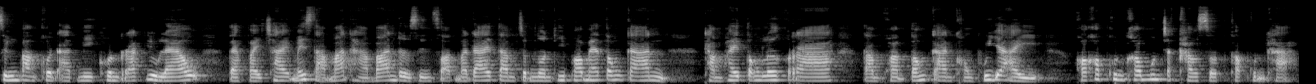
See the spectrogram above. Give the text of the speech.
ซึ่งบางคนอาจมีคนรักอยู่แล้ว แต่ฝ่ายชายไม่สามารถหาบ้านหรือสินสอดมาได้ตามจำนวนที่พ่อแม่ต้องการ ทำให้ต้องเลิกรา ตามความต้องการของผู้ใหญ่ ขอขอบคุณข้อมูลจากข่าวสดขอบคุณค่ะ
